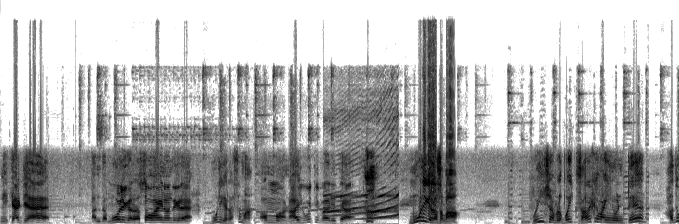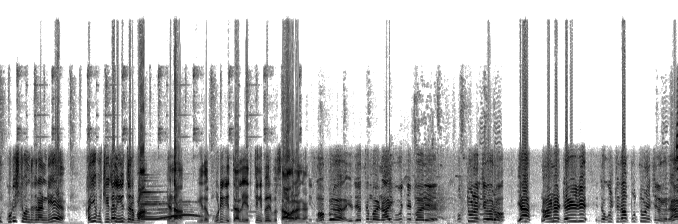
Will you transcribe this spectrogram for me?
நீ கேட்டியா? அந்த மூலிகை ரசம் வாங்கிட்டு வந்துக்கிறேன். மூலிகை ரசமா? ஆமா நாய்க்கு ஊத்தி பாருத்த மூலிகை ரசமா? ஒயின் ஷாப்ல போய் சரக்கு வாங்கிட்டு வந்துட்டு அதுவும் குடிச்சிட்டு வந்துக்கிறான்டி. கையை பிடிச்சிதான் ஈத்து இருப்பான். ஏண்டா இத குடிக்கத்தால எத்தனை பேர் இப்ப சாவறாங்க? மாப்பிள இது எத்தனை போய் நாய்க்கு ஊத்தி பாரு. புத்துணர்ச்சி வரும். ஏன்? நானே டெய்லி இந்த குஷ்டி தான் புத்துணர்ச்சியில் இருக்கிறேன்.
